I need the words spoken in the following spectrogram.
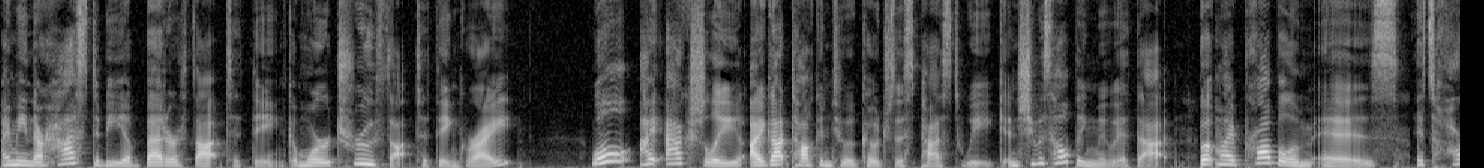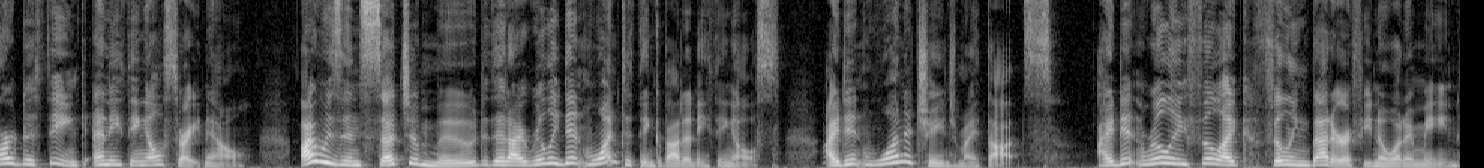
I mean, there has to be a better thought to think, a more true thought to think, right? Well, I actually I got talking to a coach this past week and she was helping me with that. But my problem is it's hard to think anything else right now. I was in such a mood that I really didn't want to think about anything else. I didn't want to change my thoughts. I didn't really feel like feeling better, if you know what I mean.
